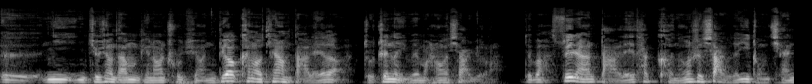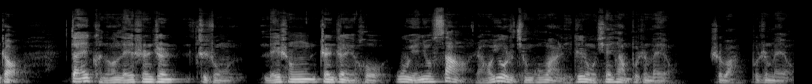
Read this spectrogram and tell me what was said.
呃，你你就像咱们平常出去啊，你不要看到天上打雷了，就真的以为马上要下雨了，对吧？虽然打雷它可能是下雨的一种前兆，但也可能雷声震这种雷声阵阵以后，乌云就散了，然后又是晴空万里，这种现象不是没有，是吧？不是没有。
